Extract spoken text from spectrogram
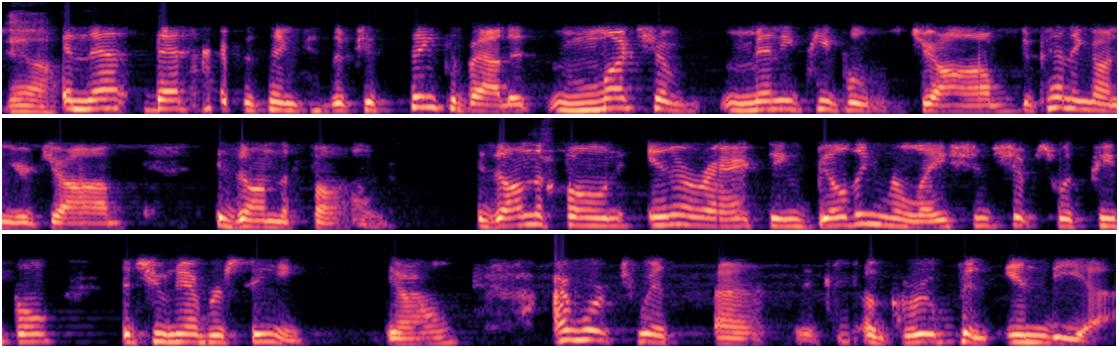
Yeah. And that that type of thing. Because if you think about it, much of many people's job, depending on your job, is on the phone. Is on the phone, interacting, building relationships with people that you never see. You know, I worked with a, a group in India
